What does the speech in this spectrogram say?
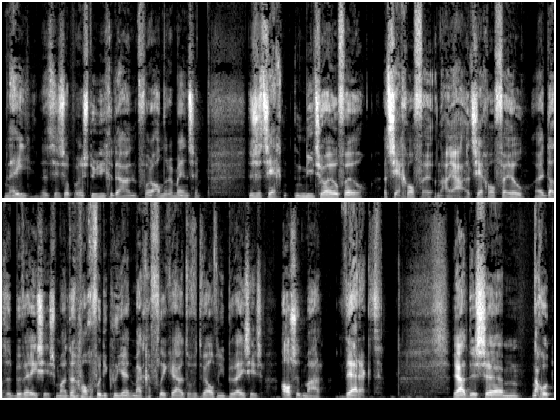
Nee, het is op een studie gedaan voor andere mensen. Dus het zegt niet zo heel veel. Het zegt wel veel, nou ja, het zegt wel veel hè, dat het bewezen is. Maar dan nog voor die cliënt maakt geen flikker uit of het wel of niet bewezen is. Als het maar werkt. Ja, dus, ehm, nou goed.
